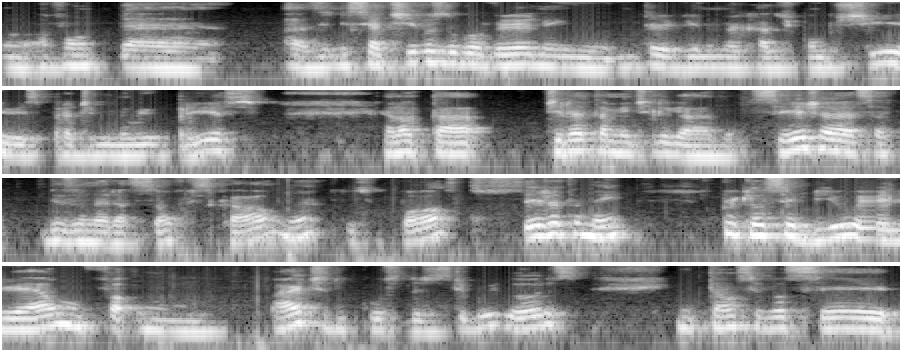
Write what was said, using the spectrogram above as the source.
a, é, as iniciativas do governo em intervir no mercado de combustíveis para diminuir o preço, ela está diretamente ligada, seja essa desoneração fiscal, né, dos impostos, seja também porque o CBIO ele é um, um parte do custo das distribuidoras, então se você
